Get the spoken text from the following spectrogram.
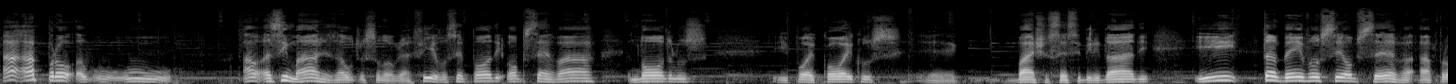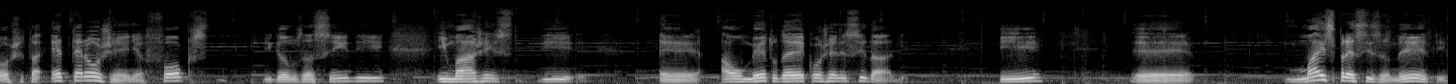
A, a pro, o, o, as imagens, a ultrassonografia, você pode observar nódulos hipoecóicos, é, baixa sensibilidade e também você observa a próstata heterogênea, focos, digamos assim, de imagens de é, aumento da ecogenicidade. E é, mais precisamente,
